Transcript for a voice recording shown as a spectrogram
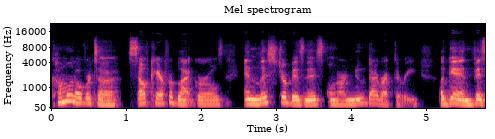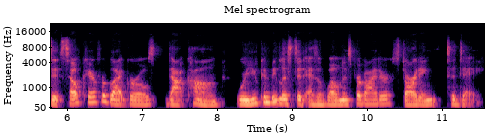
come on over to Self Care for Black Girls and list your business on our new directory. Again, visit selfcareforblackgirls.com where you can be listed as a wellness provider starting today.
